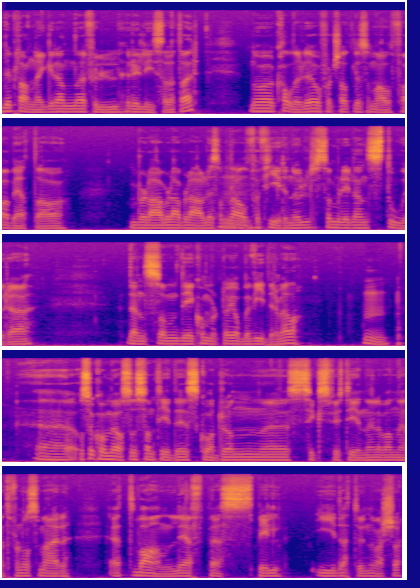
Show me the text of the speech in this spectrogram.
de planlegger en full release av dette her. Nå kaller de jo fortsatt liksom alfa, beta og bla, bla, bla. Liksom. Det er Mm. alfa 4.0 som blir den store Den som de kommer til å jobbe videre med, da. Mm. Uh, og så kommer jo også samtidig Squadron eh, 615, eller hva den heter for noe, som er et vanlig FPS-spill i dette universet.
